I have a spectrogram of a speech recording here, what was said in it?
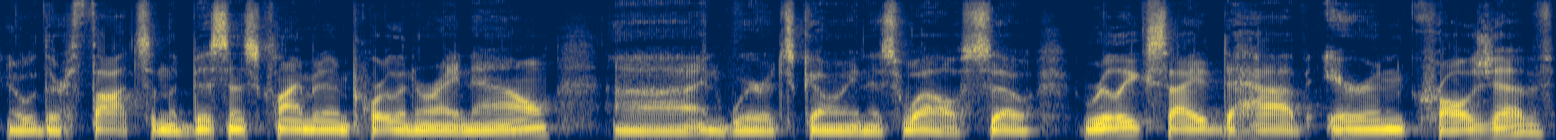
you know their thoughts on the business climate in Portland right now uh, and where it's going as well. So really excited to have have Aaron Kraljev,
